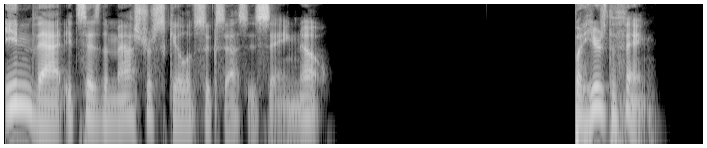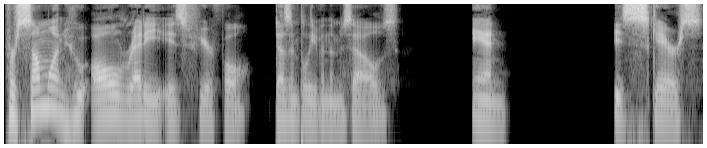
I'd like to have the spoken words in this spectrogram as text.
in that it says the master skill of success is saying no. But here's the thing. For someone who already is fearful, doesn't believe in themselves, and is scarce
